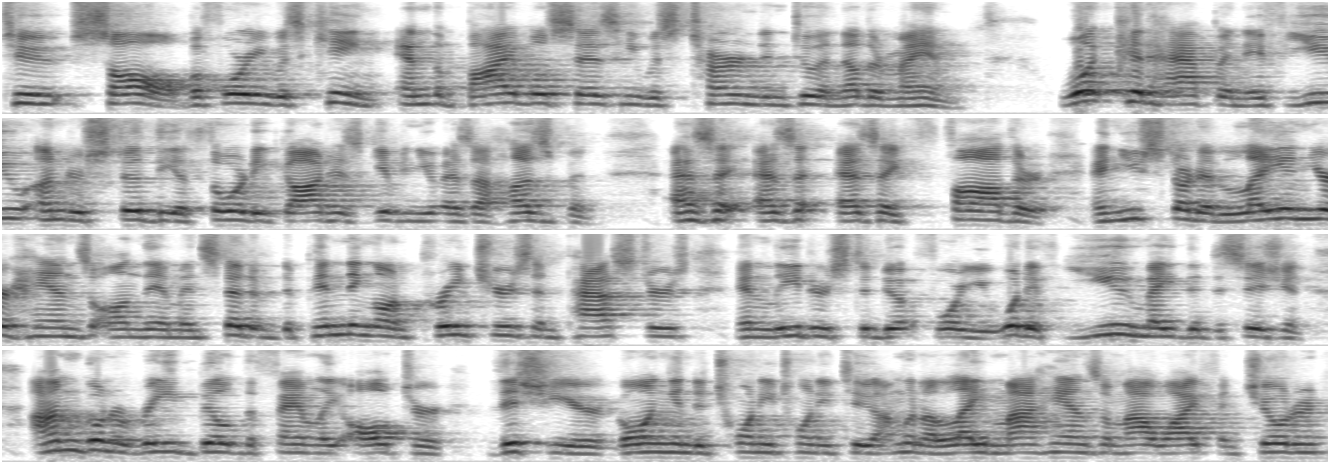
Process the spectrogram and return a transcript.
to Saul before he was king. And the Bible says he was turned into another man. What could happen if you understood the authority God has given you as a husband, as a, as a, as a father, and you started laying your hands on them instead of depending on preachers and pastors and leaders to do it for you? What if you made the decision, I'm going to rebuild the family altar this year, going into 2022. I'm going to lay my hands on my wife and children.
